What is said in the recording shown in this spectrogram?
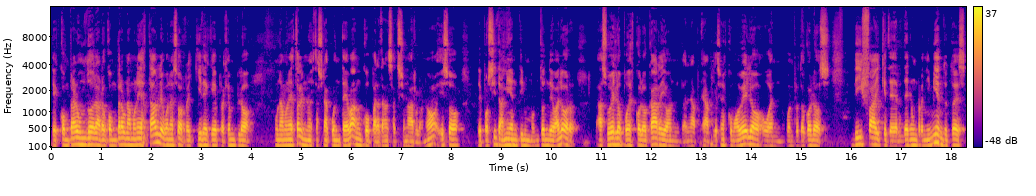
de comprar un dólar o comprar una moneda estable, bueno, eso requiere que, por ejemplo, una moneda estable no necesitas una cuenta de banco para transaccionarlo, ¿no? Eso de por sí también tiene un montón de valor. A su vez lo puedes colocar en, aplicaciones como Velo o en, protocolos DeFi que te den un rendimiento. Entonces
